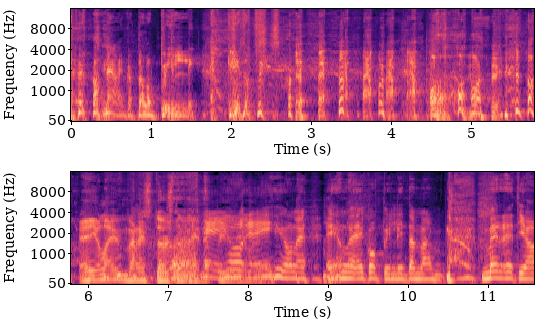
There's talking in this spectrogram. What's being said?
Näinkö täällä on pilli? Kiitos siis. Ei ole ympäristöystävällinen Ei ole, ei ole, ei ole ekopilli tämä meret ja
